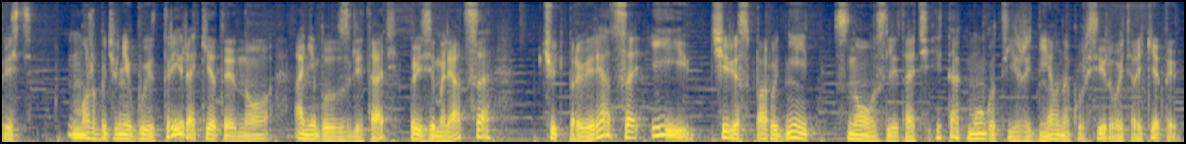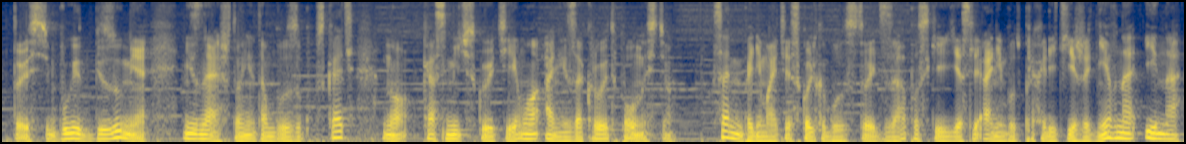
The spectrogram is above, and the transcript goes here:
То есть, может быть, у них будет три ракеты, но они будут взлетать, приземляться, чуть проверяться и через пару дней снова слетать. И так могут ежедневно курсировать ракеты. То есть будет безумие. Не знаю, что они там будут запускать, но космическую тему они закроют полностью. Сами понимаете, сколько будут стоить запуски, если они будут проходить ежедневно и на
